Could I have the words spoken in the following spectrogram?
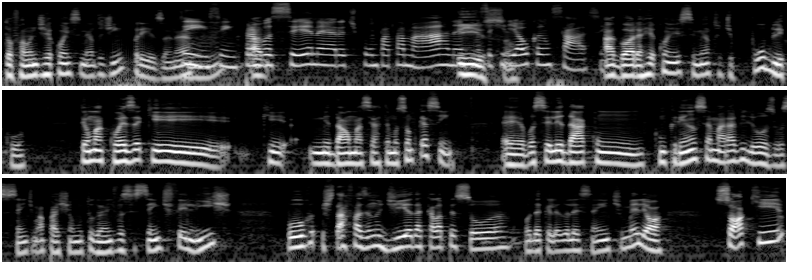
Tô falando de reconhecimento de empresa, né? Sim, sim. Pra A- você, né, era tipo um patamar, né, que você Isso. queria alcançar, assim. Agora, reconhecimento de público tem uma coisa que, que me dá uma certa emoção, porque assim, é, você lidar com, com criança é maravilhoso, você sente uma paixão muito grande, você se sente feliz por estar fazendo o dia daquela pessoa ou daquele adolescente melhor. Só que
